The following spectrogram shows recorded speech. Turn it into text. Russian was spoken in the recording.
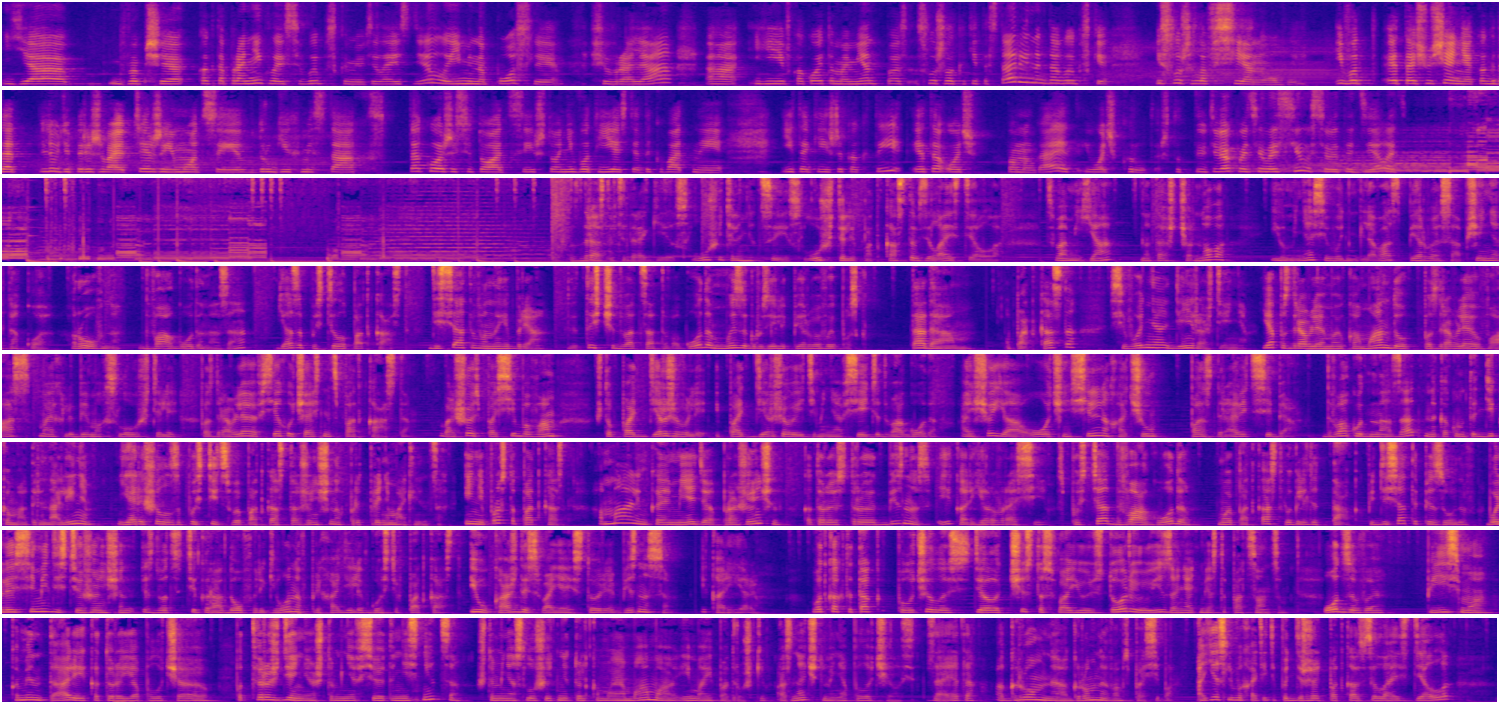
я вообще как-то прониклась выпусками «Взяла и сделала» именно после февраля, а, и в какой-то момент слушала какие-то старые иногда выпуски и слушала все новые. И вот это ощущение, когда люди переживают те же эмоции в других местах, в такой же ситуации, что они вот есть адекватные и такие же, как ты, это очень помогает и очень круто, что ты, у тебя хватило сил все это делать. Здравствуйте, дорогие слушательницы и слушатели подкаста «Взяла и сделала». С вами я, Наташа Чернова, и у меня сегодня для вас первое сообщение такое. Ровно два года назад я запустила подкаст. 10 ноября 2020 года мы загрузили первый выпуск. Та-дам! У подкаста сегодня день рождения. Я поздравляю мою команду, поздравляю вас, моих любимых слушателей, поздравляю всех участниц подкаста. Большое спасибо вам, что поддерживали и поддерживаете меня все эти два года. А еще я очень сильно хочу поздравить себя. Два года назад на каком-то диком адреналине я решила запустить свой подкаст о женщинах-предпринимательницах. И не просто подкаст, а маленькая медиа про женщин, которые строят бизнес и карьеру в России. Спустя два года мой подкаст выглядит так. 50 эпизодов, более 70 женщин из 20 городов и регионов приходили в гости в подкаст. И у каждой своя история бизнеса и карьеры. Вот как-то так получилось сделать чисто свою историю и занять место под солнцем. Отзывы, письма, комментарии, которые я получаю, подтверждение, что мне все это не снится, что меня слушает не только моя мама и мои подружки, а значит у меня получилось. За это огромное-огромное вам спасибо. А если вы хотите поддержать подкаст «Взяла и сделала»,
